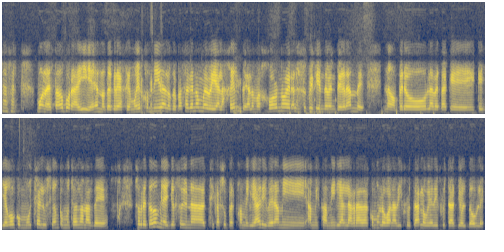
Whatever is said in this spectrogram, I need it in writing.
Bueno, he estado por ahí, ¿eh? no te creas que muy escondida, lo que pasa es que no me veía la gente, a lo mejor no era lo suficientemente grande, no, pero la verdad que, que llego con mucha ilusión, con muchas ganas de, sobre todo, mira, yo soy una chica súper familiar y ver a mi, a mi familia en la grada cómo lo van a disfrutar, lo voy a disfrutar yo el doble,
